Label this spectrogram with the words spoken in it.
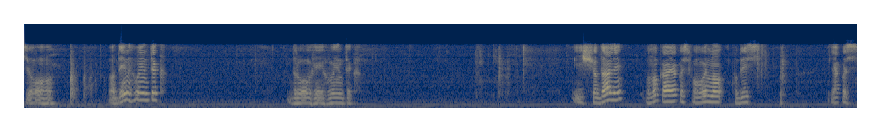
цього. Один гвинтик, другий гвинтик. І що далі? Воно якось повинно кудись якось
